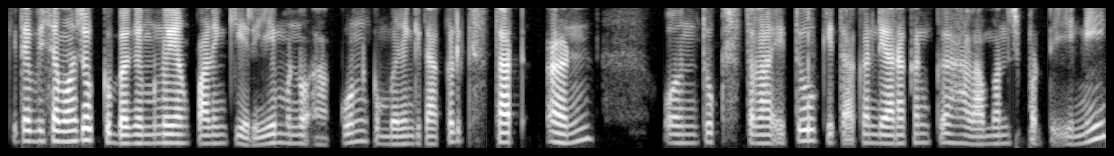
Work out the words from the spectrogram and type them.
Kita bisa masuk ke bagian menu yang paling kiri, menu akun, kemudian kita klik start earn. Untuk setelah itu kita akan diarahkan ke halaman seperti ini.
